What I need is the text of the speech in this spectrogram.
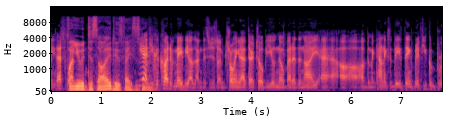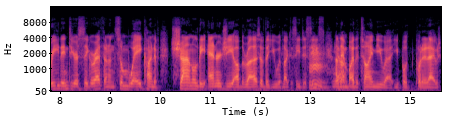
dream. That's so what. you would decide whose face is Yeah, if gonna- you could kind of maybe, I'll- and this is just I'm throwing it out there, Toby, you'll know better than I uh, uh, of the mechanics of these things. But if you could breathe into your cigarette and in some way kind of channel the energy of the relative that you would like to see deceased, Mm, yeah. and then by the time you uh, you put put it out,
